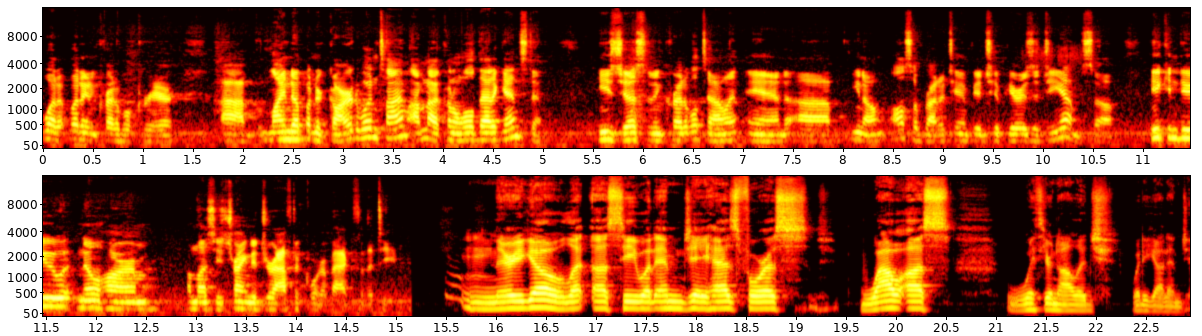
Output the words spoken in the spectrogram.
what what an incredible career. Um, lined up under guard one time. I'm not going to hold that against him. He's just an incredible talent, and uh, you know also brought a championship here as a GM. So he can do no harm unless he's trying to draft a quarterback for the team. Mm, there you go. Let us see what MJ has for us. Wow us with your knowledge. What do you got, MJ?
